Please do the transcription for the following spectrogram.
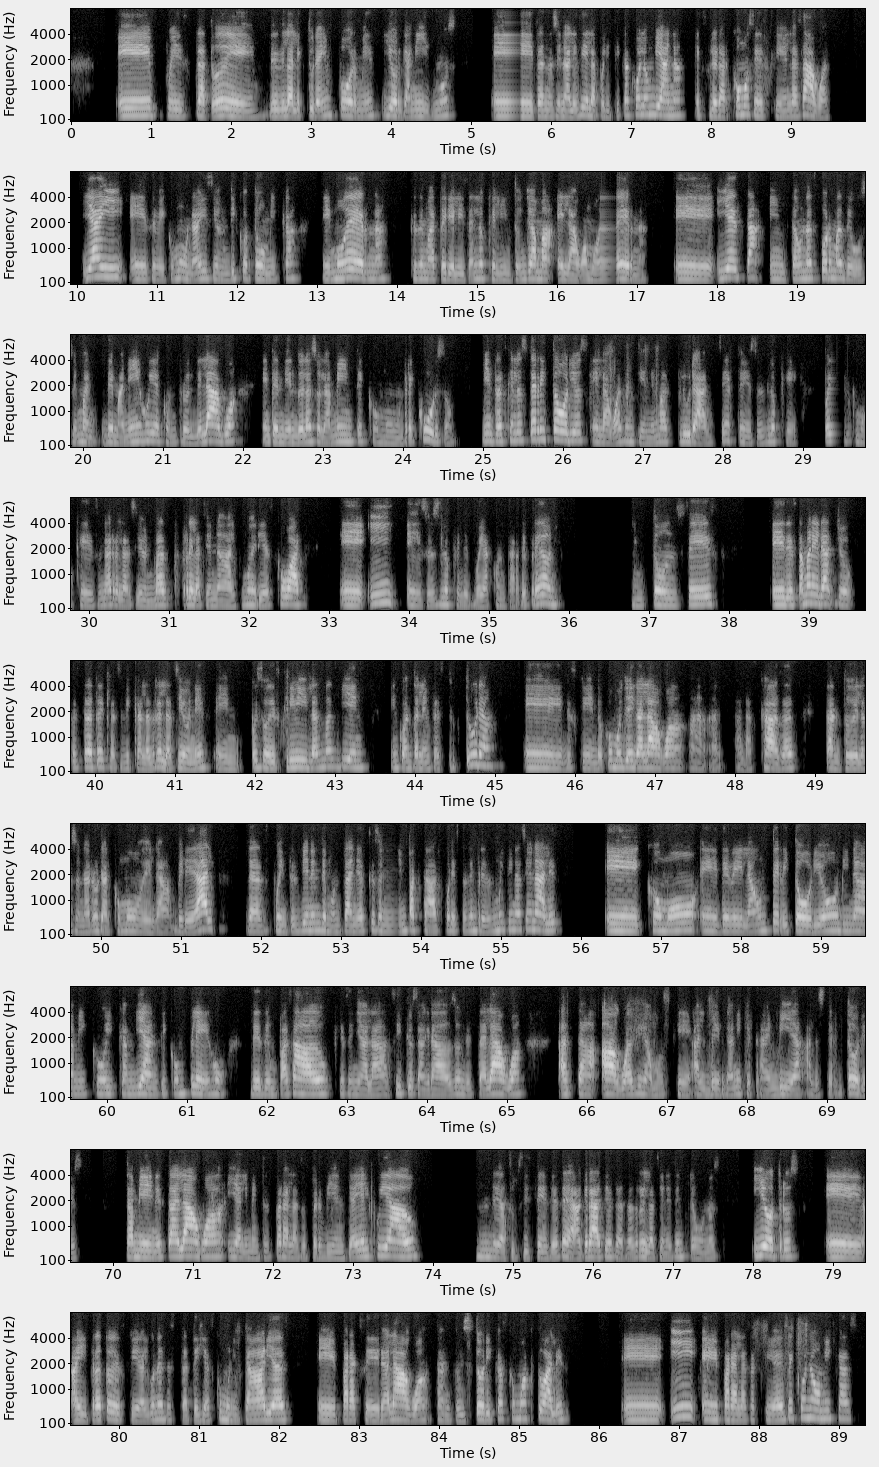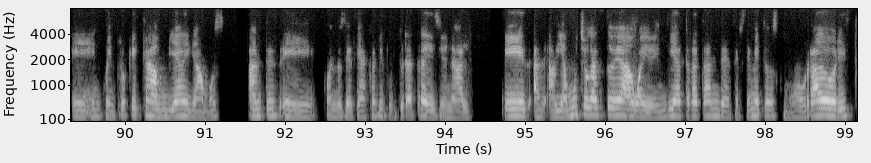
eh, pues trato de, desde la lectura de informes y organismos eh, transnacionales y de la política colombiana, explorar cómo se describen las aguas. Y ahí se ve como una visión dicotómica moderna que se materializa en lo que Linton llama el agua moderna. y esta insta unas formas de uso de manejo y de control del agua entendiéndola solamente como un recurso, mientras que en los territorios el agua se entiende más plural, ¿cierto? Y eso es lo que, pues, como que es una relación más relacional, como diría Escobar, eh, y eso es lo que les voy a contar de Fredonia. Entonces, eh, de esta manera yo pues trato de clasificar las relaciones, en, pues o describirlas más bien en cuanto a la infraestructura, eh, describiendo cómo llega el agua a, a, las casas, tanto de la zona rural como de la veredal. Las fuentes vienen de montañas que son impactadas por estas empresas multinacionales, eh, cómo eh, devela un territorio dinámico y cambiante y complejo, desde un pasado que señala sitios sagrados donde está el agua, hasta aguas, digamos, que albergan y que traen vida a los territorios. También está el agua y alimentos para la supervivencia y el cuidado, de la subsistencia se da gracias a esas relaciones entre unos y otros. Eh, ahí trato de escribir algunas estrategias comunitarias eh, para acceder al agua, tanto históricas como actuales. Eh, y para las actividades económicas encuentro que cambia, digamos, antes cuando se hacía caficultura tradicional había mucho gasto de agua y hoy en día tratan de hacerse métodos como ahorradores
